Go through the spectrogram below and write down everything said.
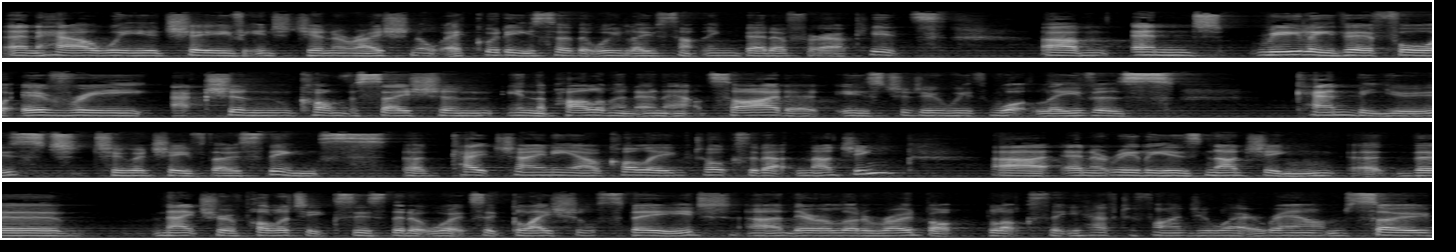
and how we achieve intergenerational equity so that we leave something better for our kids. Um, and really, therefore, every action conversation in the parliament and outside it is to do with what levers can be used to achieve those things. Uh, Kate Chaney, our colleague, talks about nudging, uh, and it really is nudging. Uh, the nature of politics is that it works at glacial speed. Uh, there are a lot of roadblocks that you have to find your way around. So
